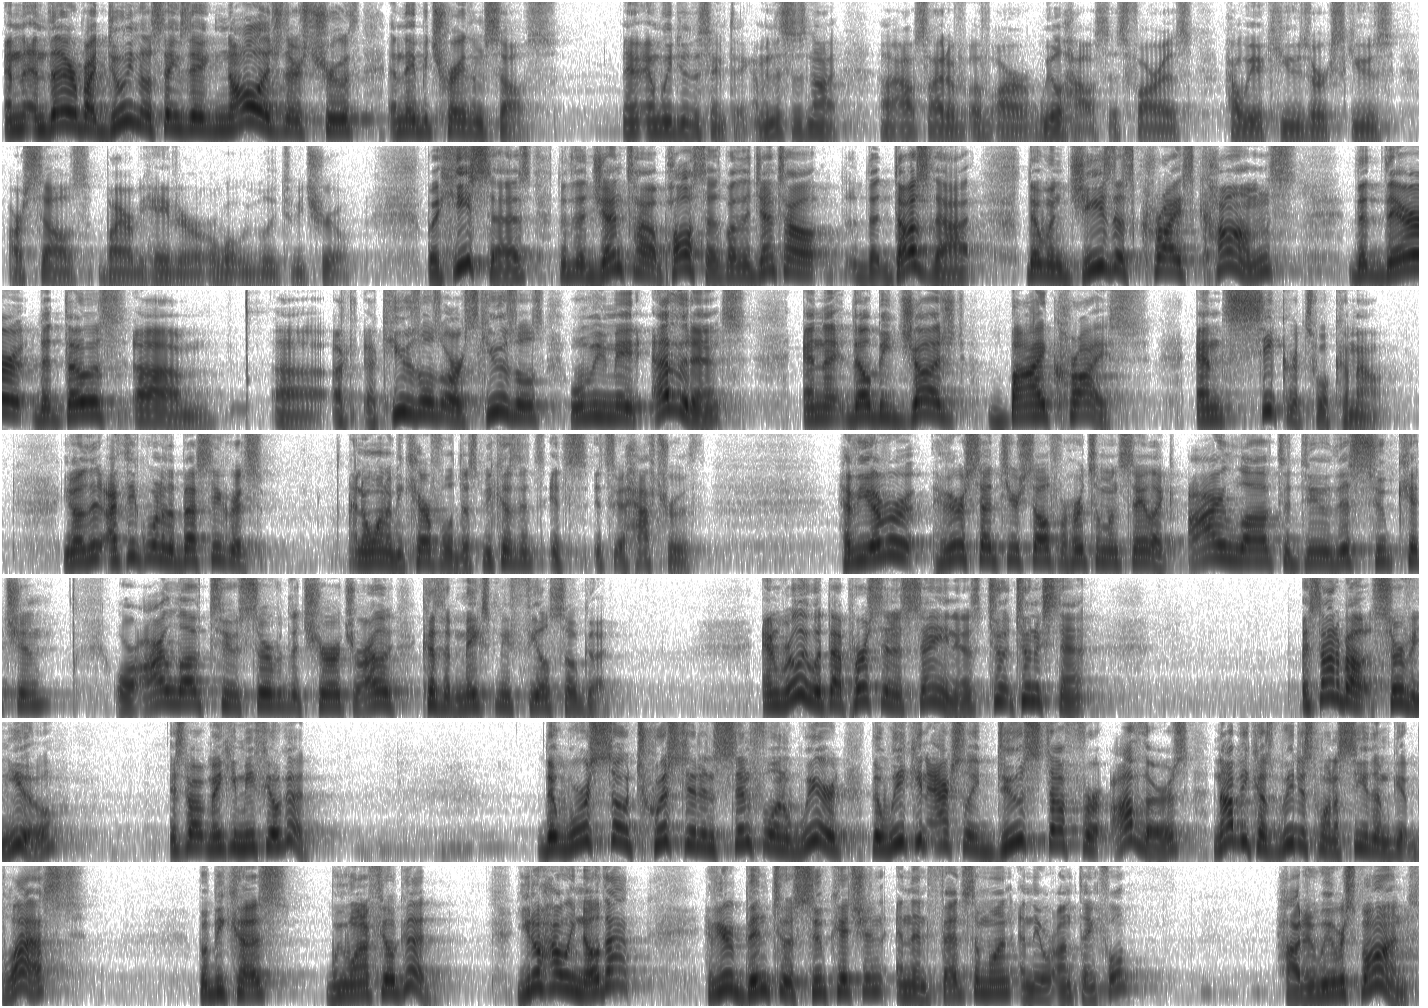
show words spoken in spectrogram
And, and there, by doing those things, they acknowledge there's truth and they betray themselves. And, and we do the same thing. I mean, this is not uh, outside of, of our wheelhouse as far as how we accuse or excuse ourselves by our behavior or what we believe to be true. But he says that the Gentile, Paul says, by the Gentile that does that, that when Jesus Christ comes, that, there, that those um, uh, accusals or excusals will be made evident and that they'll be judged by Christ and secrets will come out. You know, I think one of the best secrets, and I want to be careful with this because it's, it's, it's a half truth. Have you, ever, have you ever said to yourself or heard someone say, like, I love to do this soup kitchen, or I love to serve at the church, or I because it makes me feel so good? And really, what that person is saying is, to, to an extent, it's not about serving you, it's about making me feel good. That we're so twisted and sinful and weird that we can actually do stuff for others, not because we just want to see them get blessed, but because we want to feel good. You know how we know that? Have you ever been to a soup kitchen and then fed someone and they were unthankful? How did we respond?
